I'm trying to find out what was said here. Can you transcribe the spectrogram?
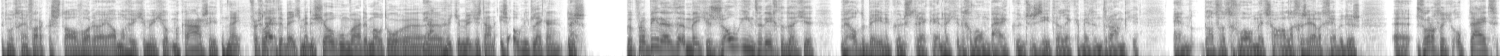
het moet geen varkensstal worden waar je allemaal hutje-mutje op elkaar zit. Nee, vergelijk het een beetje met de showroom waar de motoren Ja. hutje-mutje staan. Is ook niet lekker. Dus We proberen het een beetje zo in te richten dat je wel de benen kunt strekken. En dat je er gewoon bij kunt zitten, lekker met een drankje. En dat we het gewoon met z'n allen gezellig hebben. Dus eh, zorg dat je op tijd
